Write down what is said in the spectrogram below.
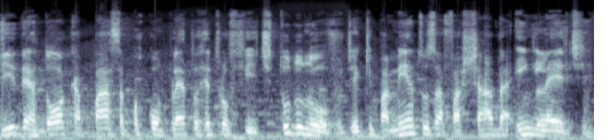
Líder Doca passa por completo retrofit, tudo novo, de equipamentos à fachada em LED.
